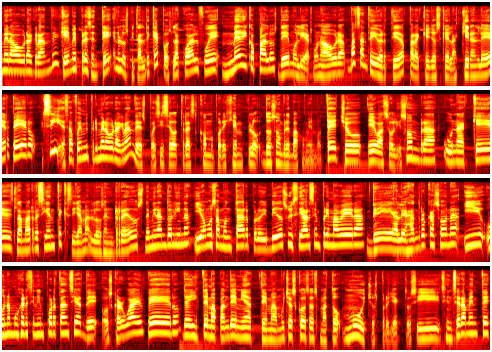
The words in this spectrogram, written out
primera obra grande que me presenté en el hospital de Quepos, la cual fue Médico a Palos de Molière. Una obra bastante divertida para aquellos que la quieran leer, pero sí, esa fue mi primera obra grande. Después hice otras como por ejemplo Dos hombres bajo un mismo techo, Eva, Sol y Sombra, una que es la más reciente que se llama Los enredos de Mirandolina. Y vamos a montar Prohibido suicidarse en primavera de Alejandro Casona y Una mujer sin importancia de Oscar Wilde, pero de tema pandemia, tema muchas cosas, mató muchos proyectos y sinceramente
